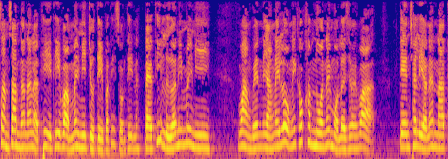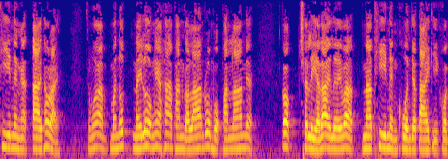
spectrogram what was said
สั้นๆเท่านั้นแหละที่ที่ว่าไม่มีจุติปฏิสนธินะแต่ที่เหลือนี่ไม่มีว่างเว้นอย่างในโลกนี้เขาคำนวณได้หมดเลยใช่ไหมว่า เกณฑ์เฉลี่ยนะนาทีหนึ่งอะตายเท่าไหร่ สมมติว่ามนุษย์ในโลกเนี่ยห้าพันกว่าล้าน ร่วมหกพันล้านเนี่ยก็เฉลี่ยได้เลยว่า นาทีหนึ่งควรจะตายกี่คน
